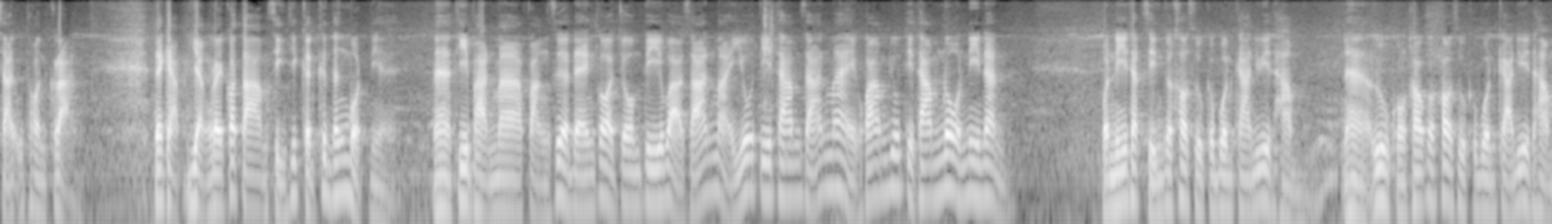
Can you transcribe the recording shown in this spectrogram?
ศาลอุทธรณ์กลางนะครับอย่างไรก็ตามสิ่งที่เกิดขึ้นทั้งหมดเนี่ย นะที่ผ่านมาฝั่งเสื้อแดงก็โจมตีว่าศาลใหม่ยุติธรรมศาลใหม่ความยุติธรรมโน่นนี่นั่น วันนี้ทักษิณก็เข้าสู่กระบวนการยุติธรรมนะลูกของเขาก็เข้าสู่กระบวนการยุติธรรม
